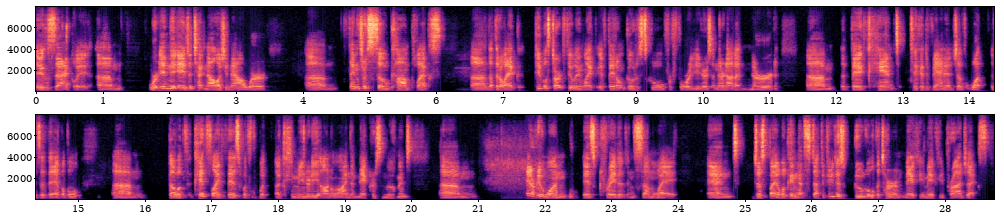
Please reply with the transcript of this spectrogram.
Exactly. Um, we're in the age of technology now where um, things are so complex uh, that they're like people start feeling like if they don't go to school for four years and they're not a nerd um, that they can't take advantage of what is available. Um, but with kids like this, with, with a community online, the makers movement, um, everyone is creative in some way. And just by looking at stuff, if you just Google the term Makey Makey projects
